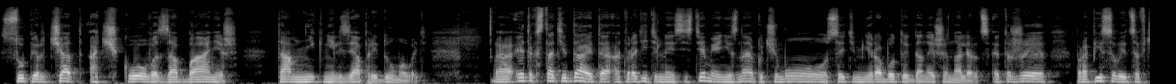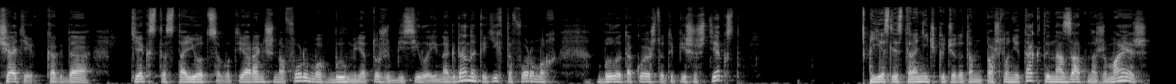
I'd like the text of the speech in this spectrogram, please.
Суперчат очково забанишь. Там ник нельзя придумывать. А, это, кстати, да, это отвратительная система. Я не знаю, почему с этим не работает Donation Alerts. Это же прописывается в чате, когда текст остается. Вот я раньше на форумах был, меня тоже бесило. Иногда на каких-то форумах было такое, что ты пишешь текст, если страничка что-то там пошло не так, ты назад нажимаешь,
